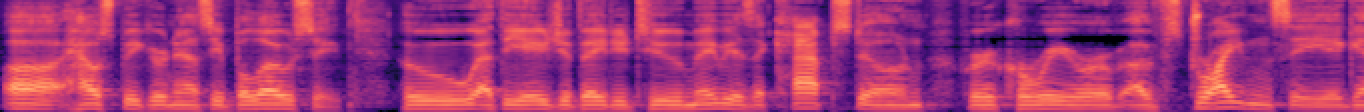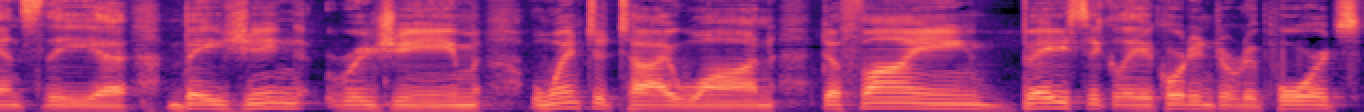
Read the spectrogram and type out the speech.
uh, House Speaker Nancy Pelosi, who at the age of 82, maybe as a capstone for her career of, of stridency against the uh, Beijing regime, went to Taiwan, defying basically, according to reports,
